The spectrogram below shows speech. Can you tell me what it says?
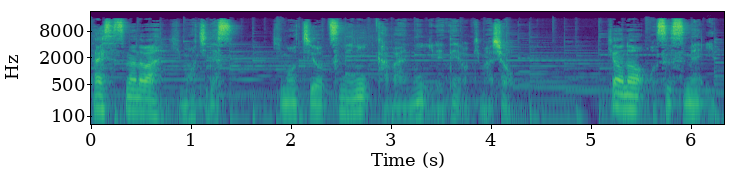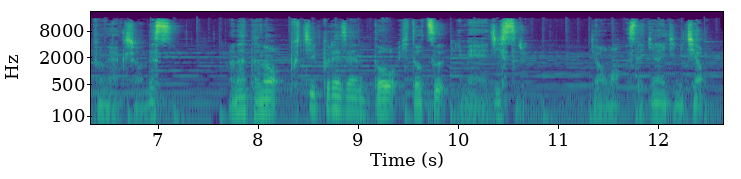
大切なのは気持ちです。気持ちを常にカバンに入れておきましょう。今日のおすすめ1分アクションです。あなたのプチプレゼントを一つイメージする。今日も素敵な一日を。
